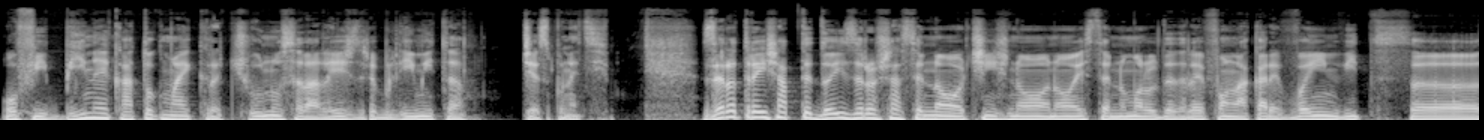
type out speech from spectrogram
O fi bine ca tocmai Crăciunul să-l alegi drept limită? Ce spuneți? 0372069599 este numărul de telefon la care vă invit să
